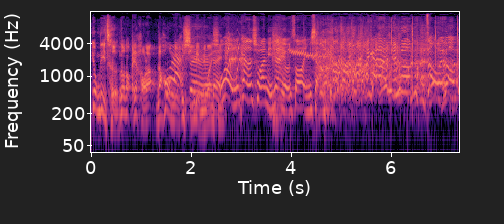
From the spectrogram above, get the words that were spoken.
用力扯，弄到哎好了，然后我们也不洗脸没关系不。过我们看得出来，你现在有受到影响。你看皮肤皱纹那么多。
